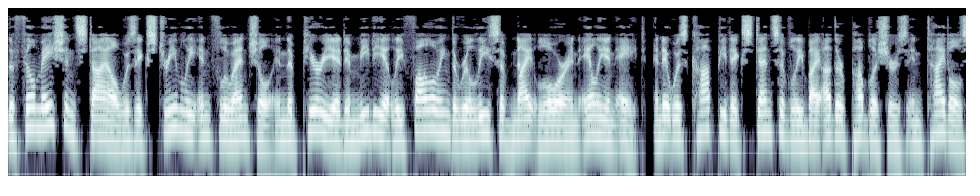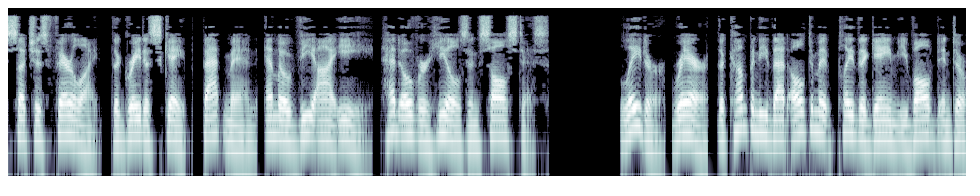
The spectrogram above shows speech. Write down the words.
The filmation style was extremely influential in the period immediately following the release of Knight Lore and Alien 8, and it was copied extensively by other publishers in titles such as Fairlight, The Great Escape, Batman, MOVIE, Head Over Heels and Solstice. Later, Rare, the company that Ultimate Play the game evolved into,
